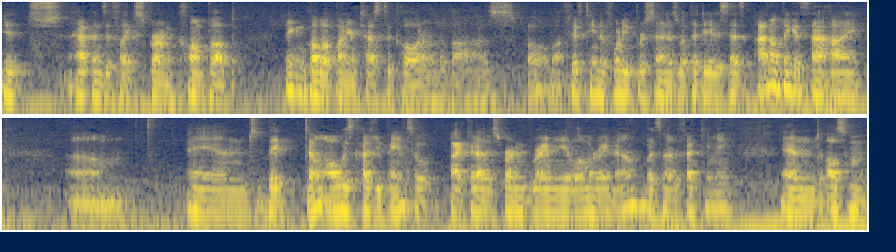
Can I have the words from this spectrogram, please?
it happens if like sperm clump up. They can clump up on your testicle or on the vas. Blah blah blah. 15 to 40 percent is what the data says. I don't think it's that high. Um, and they don't always cause you pain. So I could have a sperm granuloma right now, but it's not affecting me. And also,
